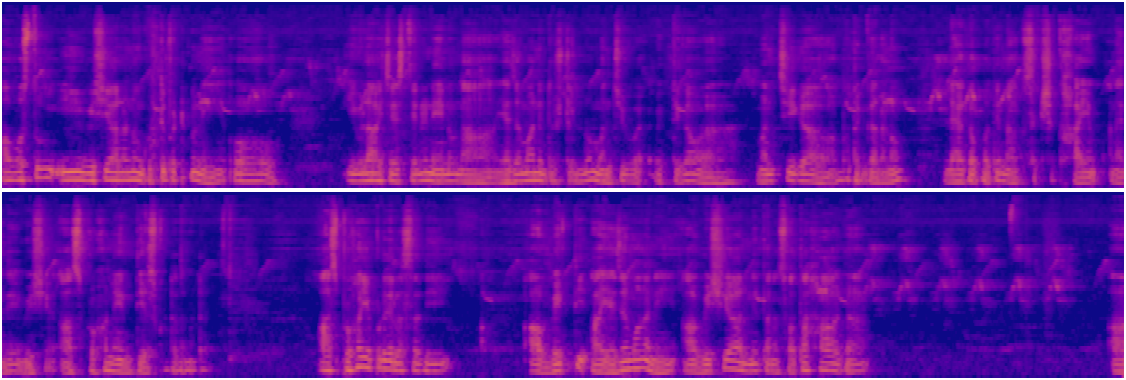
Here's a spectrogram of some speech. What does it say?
ఆ వస్తువు ఈ విషయాలను గుర్తుపెట్టుకుని ఓహో ఇలా చేస్తేనే నేను నా యజమాని దృష్టిలో మంచి వ్యక్తిగా మంచిగా బతకగలను. లేకపోతే నాకు శిక్ష ఖాయం అనేది విషయం ఆ స్పృహ నేను తీసుకుంటుంది అనమాట ఆ స్పృహ ఎప్పుడు తెలుస్తుంది? ఆ వ్యక్తి ఆ యజమాని ఆ విషయాల్ని తన స్వతహాగా ఆ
